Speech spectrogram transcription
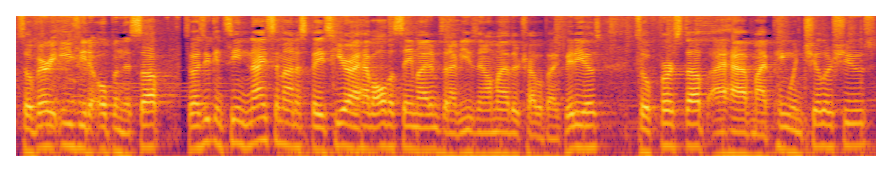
So very easy to open this up. So as you can see, nice amount of space here. I have all the same items that I've used in all my other travel bag videos. So first up, I have my Penguin Chiller shoes,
